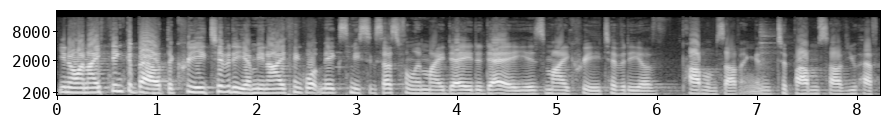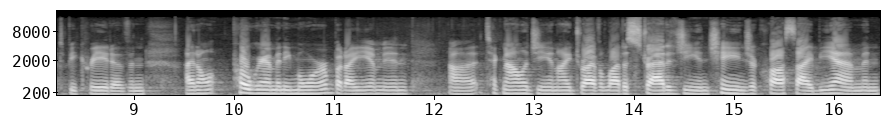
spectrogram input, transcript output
you know, and I think about the creativity. I mean, I think what makes me successful in my day to day is my creativity of problem solving. And to problem solve, you have to be creative. And I don't program anymore, but I am in uh, technology and I drive a lot of strategy and change across IBM. And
